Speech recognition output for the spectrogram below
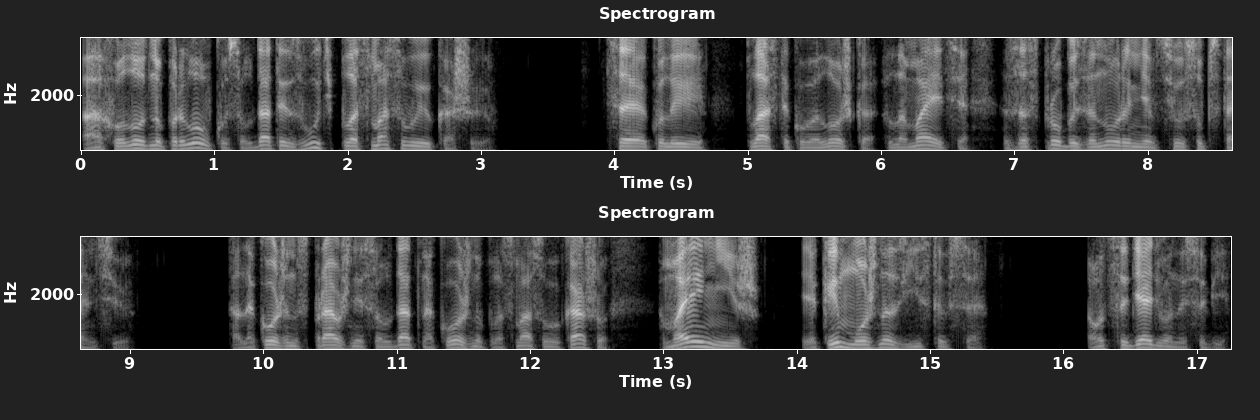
а холодну перловку солдати звуть пластмасовою кашею. Це коли пластикова ложка ламається за спроби занурення в цю субстанцію. Але кожен справжній солдат на кожну пластмасову кашу має ніж, яким можна з'їсти все. От сидять вони собі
